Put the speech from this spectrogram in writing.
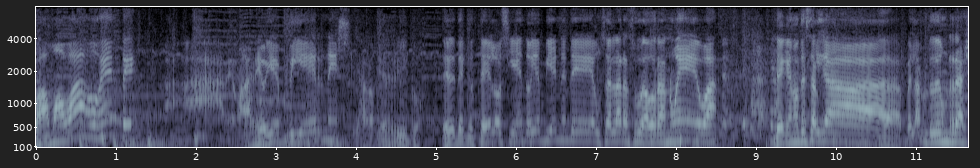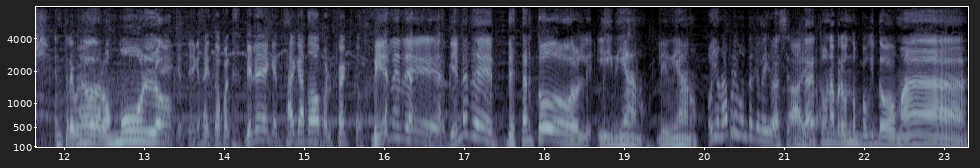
Vamos abajo, gente. Ave María, hoy es viernes. Claro, qué rico. Desde que ustedes lo sienten, hoy es viernes de usar la rasuradora nueva, de que no te salga, ¿verdad? No te dé un rash entre medio de los muslos. Sí, que tiene que salir todo per- Viene de que salga todo perfecto. Viernes de, viernes de, de estar todo li- liviano, liviano. Oye, una pregunta que le iba a hacer, Ahí ¿verdad? va. Esto es una pregunta un poquito más,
